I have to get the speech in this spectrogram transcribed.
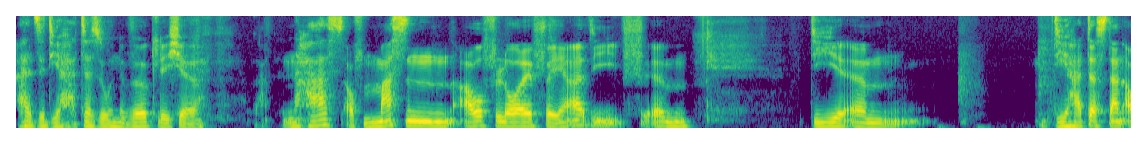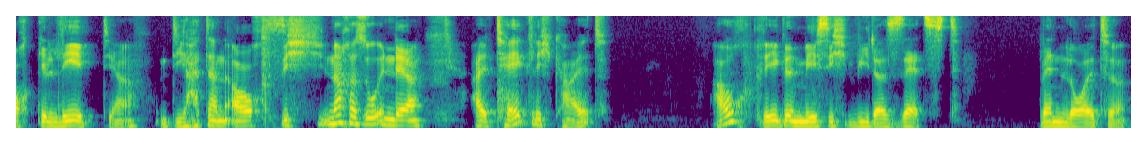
also die hatte so eine wirkliche einen Hass auf Massenaufläufe, ja, die, ähm, die, ähm, die hat das dann auch gelebt, ja. Und die hat dann auch sich nachher so in der Alltäglichkeit auch regelmäßig widersetzt, wenn Leute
